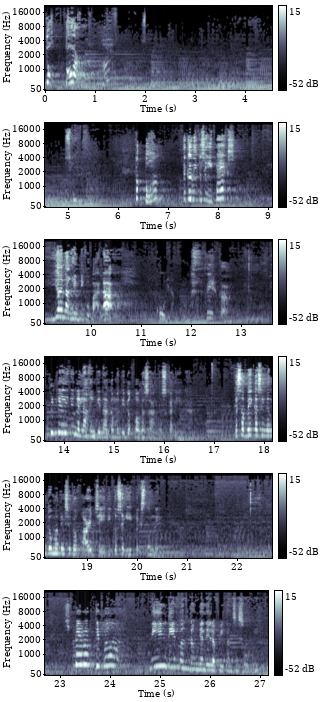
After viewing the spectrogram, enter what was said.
doktor! Ha? Doktor? Taga dito sa Apex? Yan ang hindi ko pa alam. Kulang. Teka, hindi kaya yun yung lalaking ginagamot ni Dr. Santos kanina? Kasabay kasi nang dumating si Doc RJ dito sa Apex noon eh. Pero di ba, ni hindi man lang niya nilapitan si Zoe?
